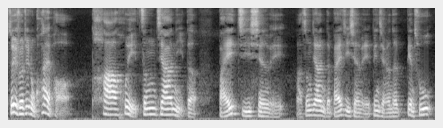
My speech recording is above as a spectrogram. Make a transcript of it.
所以说这种快跑，它会增加你的白肌纤维啊，增加你的白肌纤维，并且让它变粗，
